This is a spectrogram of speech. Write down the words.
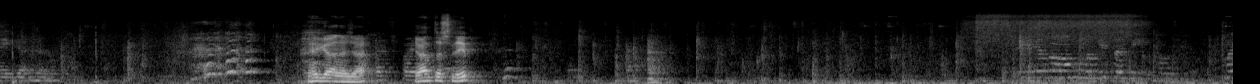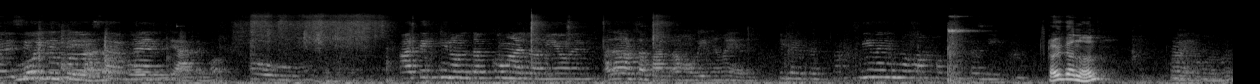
Naiga na. Higa na siya? You want to sleep? Umuwi din si, ano? Umuwi din si ate mo? Oo. Ating hinold up ko nga lang yun. Ano ang pas ang uwi niya ngayon? Ilagay pa. Hindi na yung makakapunta dito. Ay, ganun? Ay, naman?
